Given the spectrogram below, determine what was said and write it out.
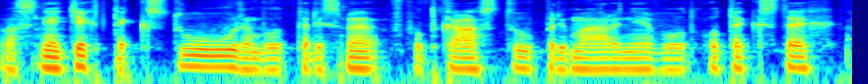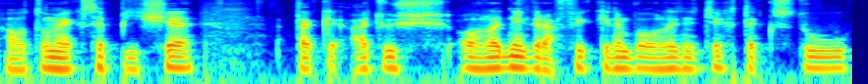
vlastně těch textů, nebo tady jsme v podcastu primárně o, o textech a o tom, jak se píše, tak ať už ohledně grafiky nebo ohledně těch textů,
